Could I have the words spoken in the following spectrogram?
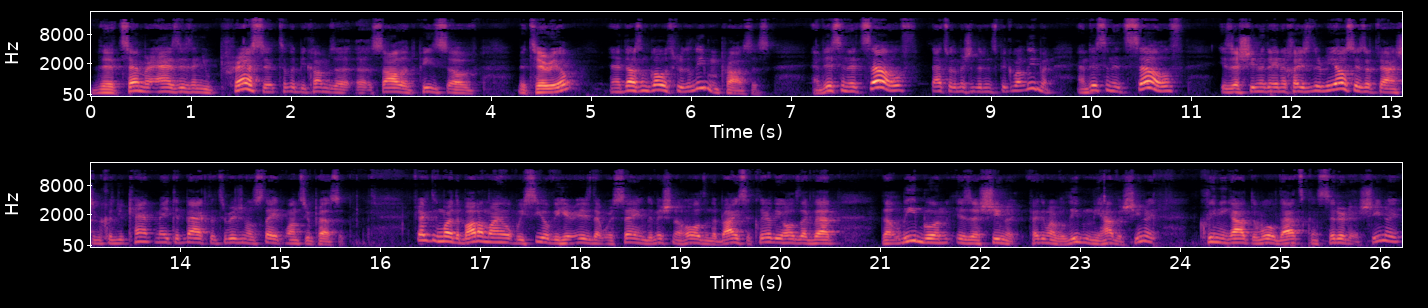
the tzemer as is and you press it till it becomes a, a, solid piece of material, and it doesn't go through the liban process. And this in itself, that's what the mission didn't speak about liban. And this in itself is a shina de because you can't make it back to its original state once you press it. Reflecting more, the bottom line, what we see over here is that we're saying the Mishnah holds and the Brisa clearly holds like that that libun is a shinui. Reflecting more, libun we have a shinui, cleaning out the wool that's considered a shinui.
